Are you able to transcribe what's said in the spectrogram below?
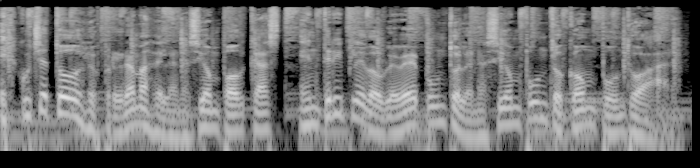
Escucha todos los programas de La Nación Podcast en www.lanacion.com.ar.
